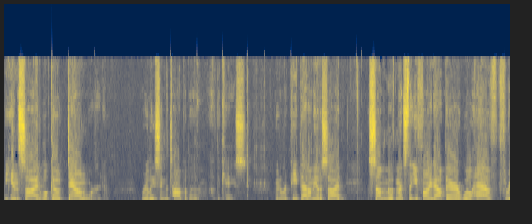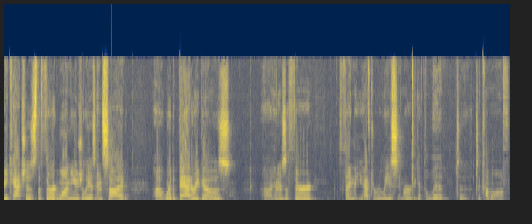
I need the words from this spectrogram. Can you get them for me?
the inside will go downward, releasing the top of the, of the case. We're going to repeat that on the other side. Some movements that you find out there will have three catches. The third one usually is inside uh, where the battery goes uh, and is a third thing that you have to release in order to get the lid to, to come off.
